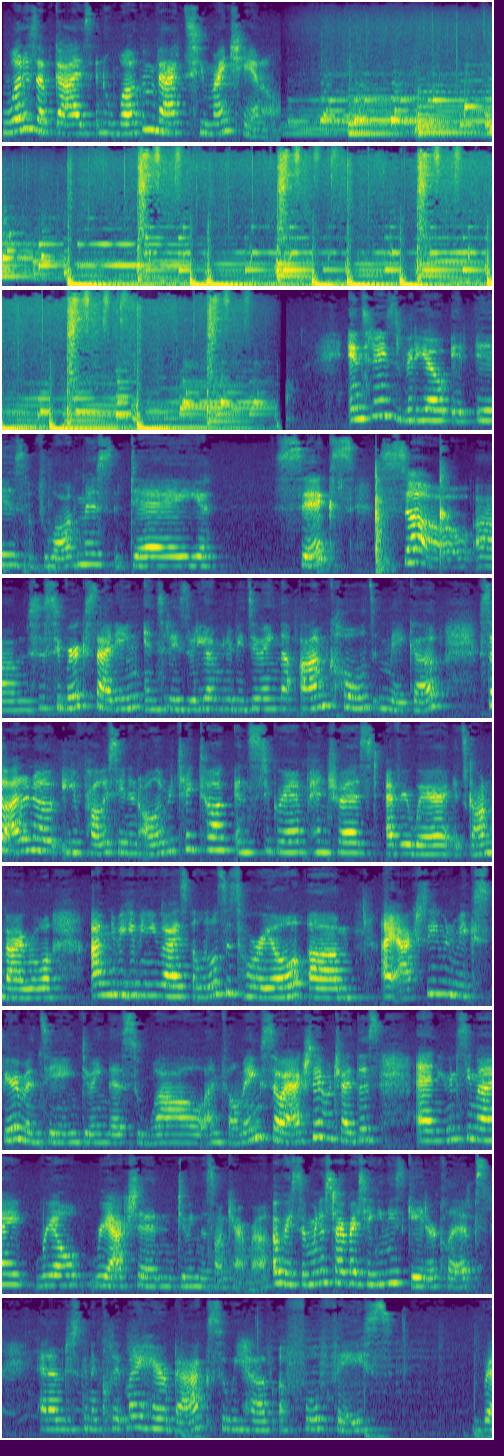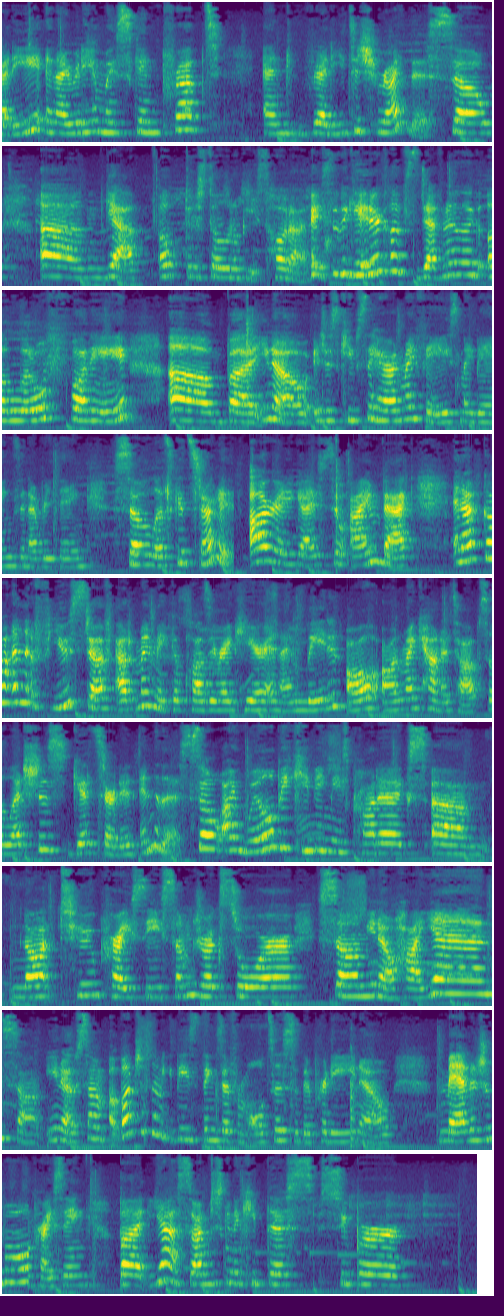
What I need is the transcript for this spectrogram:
What is up guys and welcome back to my channel. In today's video, it is Vlogmas day 6 so, um, this is super exciting. In today's video, I'm going to be doing the I'm Cold makeup. So, I don't know, you've probably seen it all over TikTok, Instagram, Pinterest, everywhere. It's gone viral. I'm going to be giving you guys a little tutorial. Um, I actually am going to be experimenting doing this while I'm filming. So, I actually haven't tried this, and you're going to see my real reaction doing this on camera. Okay, so I'm going to start by taking these gator clips, and I'm just going to clip my hair back so we have a full face ready and I already have my skin prepped and ready to try this. So, um, yeah. Oh, there's still a little piece. Hold on. Okay, so the gator clips definitely look a little funny, um, but you know, it just keeps the hair on my face, my bangs and everything. So let's get started. Alrighty guys, so I'm back and I've gotten a few stuff out of my makeup closet right here and I laid it all on my countertop. So let's just get started into this. So I will be keeping these products um, not too pricey. Some drugstore, some, you know, high-end, some, you know, some, a bunch of these things are from Ulta so they're pretty, you know, manageable pricing. But yeah, so I'm just gonna keep this super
